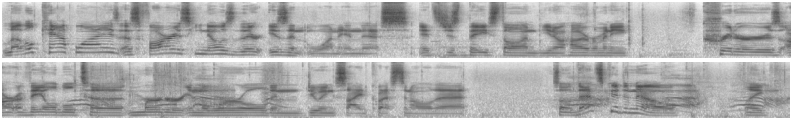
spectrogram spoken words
level cap wise, as far as he knows, there isn't one in this. It's just based on, you know, however many critters are available to murder in the world and doing side quests and all of that. So that's good to know. Like,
